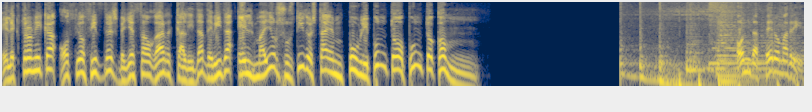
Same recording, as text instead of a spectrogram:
Electrónica, ocio, fitness, belleza, hogar, calidad de vida. El mayor surtido está en publi.com. Onda Cero Madrid,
